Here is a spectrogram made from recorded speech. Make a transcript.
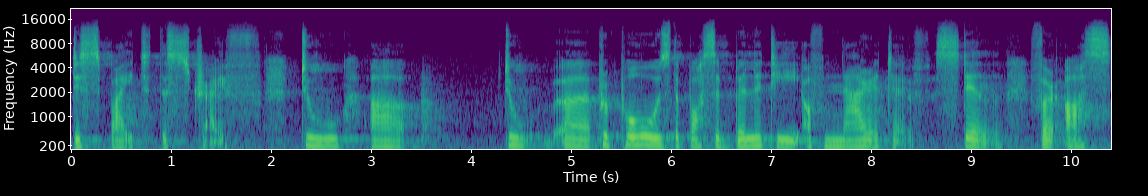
despite the strife, to uh, to uh, propose the possibility of narrative still for us,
